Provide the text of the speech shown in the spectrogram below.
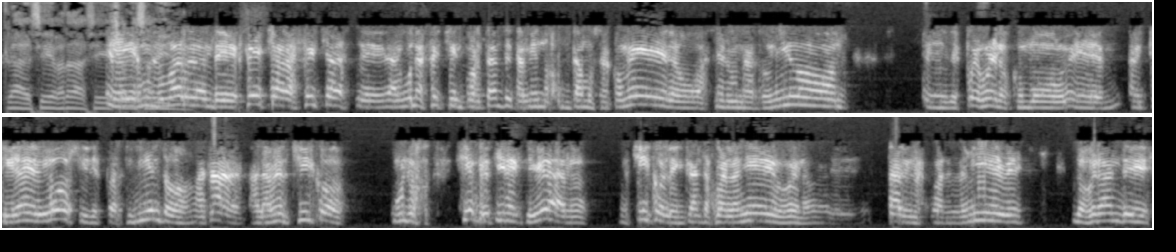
Claro, sí, es verdad. Sí, eh, es un lugar donde fechas, fechas, eh, alguna fecha importante también nos juntamos a comer o a hacer una reunión. Eh, después, bueno, como eh, actividades de ocio y de esparcimiento, acá, al haber chicos, uno siempre tiene actividad, ¿no? Los chicos les encanta jugar la nieve, bueno, eh, en las cuadras de nieve, los grandes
